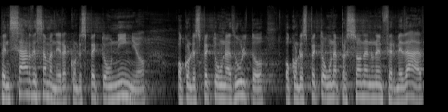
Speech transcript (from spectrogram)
pensar de esa manera con respecto a un niño o con respecto a un adulto o con respecto a una persona en una enfermedad.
